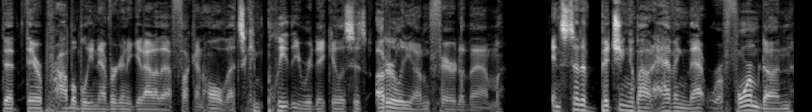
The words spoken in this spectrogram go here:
that they're probably never going to get out of that fucking hole. That's completely ridiculous. It's utterly unfair to them. Instead of bitching about having that reform done,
